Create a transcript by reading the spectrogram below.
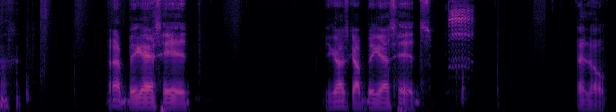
that big ass head. You guys got big ass heads. Hello.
